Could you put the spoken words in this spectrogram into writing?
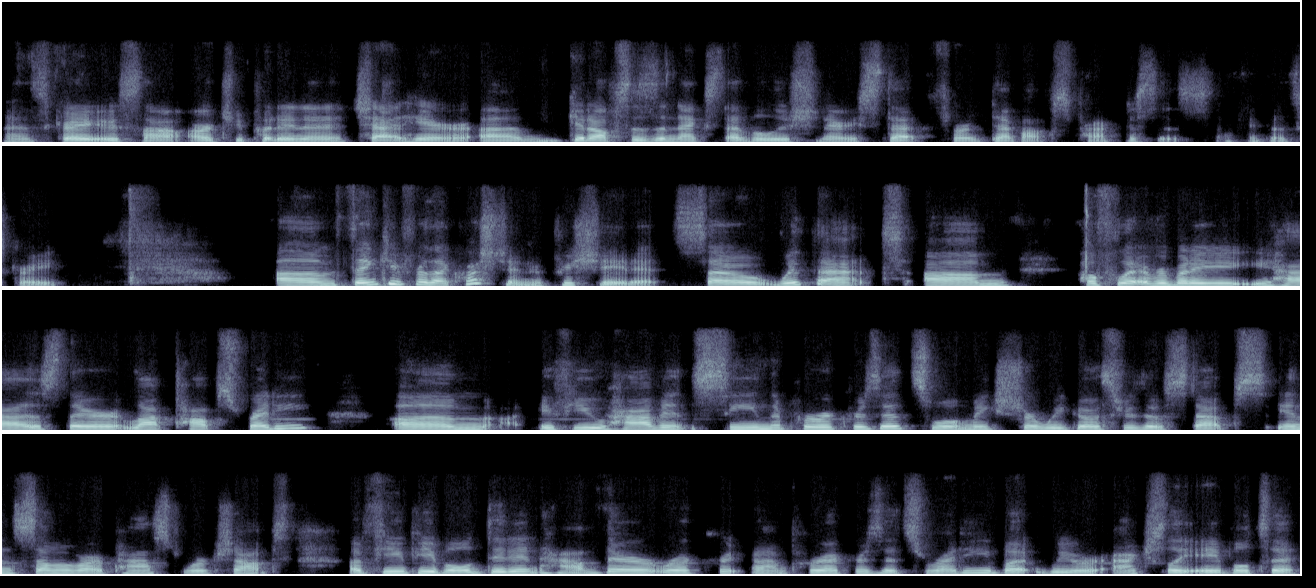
that's great. We saw Archie put in a chat here. Um, GitOps is the next evolutionary step for DevOps practices. I think that's great. Um, thank you for that question. Appreciate it. So with that, um, hopefully everybody has their laptops ready. Um, if you haven't seen the prerequisites, we'll make sure we go through those steps in some of our past workshops. A few people didn't have their um, prerequisites ready, but we were actually able to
